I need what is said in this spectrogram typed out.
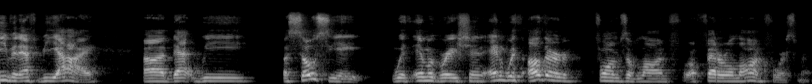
even FBI, uh, that we associate with immigration and with other forms of law of federal law enforcement.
